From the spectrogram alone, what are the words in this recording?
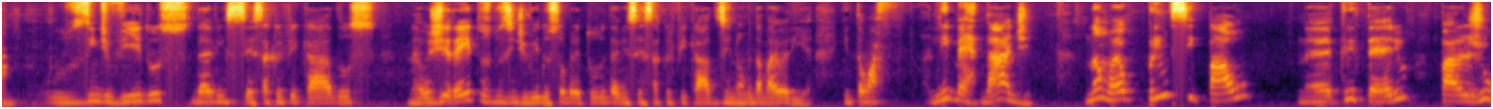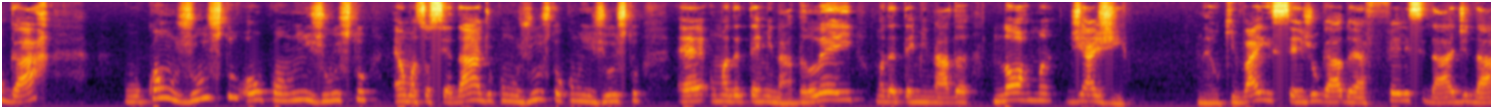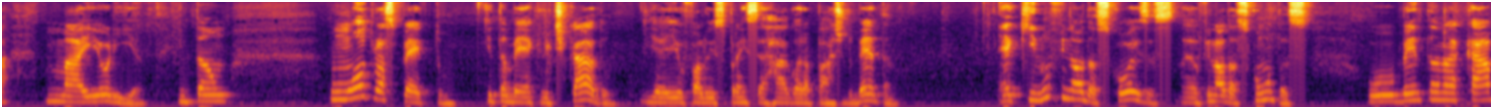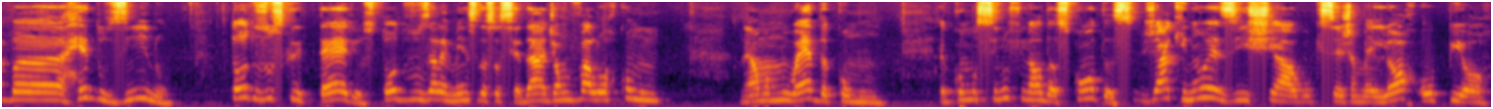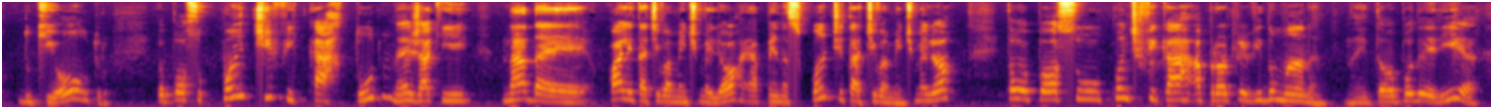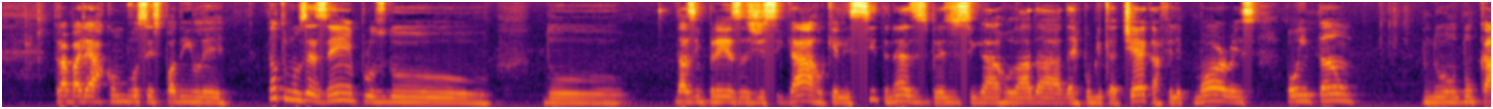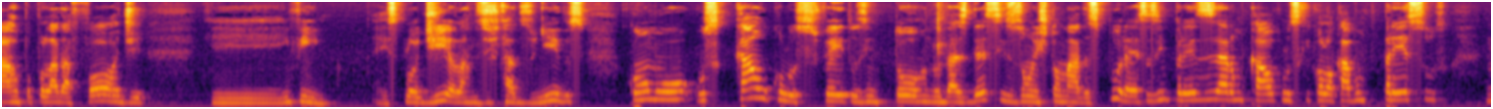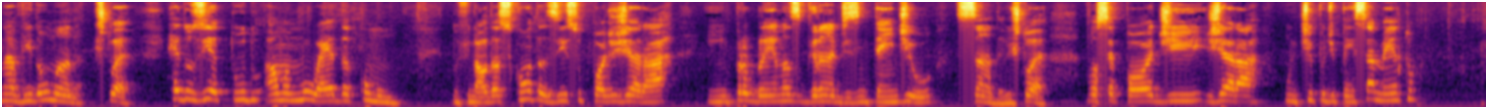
Os indivíduos devem ser sacrificados né, os direitos dos indivíduos, sobretudo, devem ser sacrificados em nome da maioria. Então, a liberdade não é o principal né, critério para julgar o quão justo ou quão injusto é uma sociedade, o quão justo ou quão injusto é uma determinada lei, uma determinada norma de agir. Né? O que vai ser julgado é a felicidade da maioria. Então, um outro aspecto que também é criticado, e aí eu falo isso para encerrar agora a parte do Bentham, é que no final das coisas, no né, final das contas, o Bentham acaba reduzindo todos os critérios, todos os elementos da sociedade a um valor comum, né, uma moeda comum. É como se no final das contas, já que não existe algo que seja melhor ou pior do que outro, eu posso quantificar tudo, né, já que nada é qualitativamente melhor, é apenas quantitativamente melhor. Então eu posso quantificar a própria vida humana. Né? Então eu poderia trabalhar como vocês podem ler, tanto nos exemplos do, do das empresas de cigarro que ele cita, né? as empresas de cigarro lá da, da República Tcheca, a Philip Morris, ou então no, no carro popular da Ford, que, enfim, explodia lá nos Estados Unidos como os cálculos feitos em torno das decisões tomadas por essas empresas eram cálculos que colocavam preços na vida humana, isto é, reduzia tudo a uma moeda comum. No final das contas, isso pode gerar em problemas grandes, entende o Sander, isto é, você pode gerar um tipo de pensamento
